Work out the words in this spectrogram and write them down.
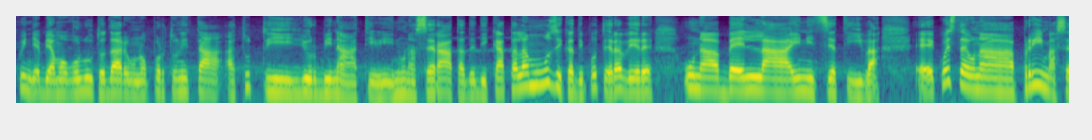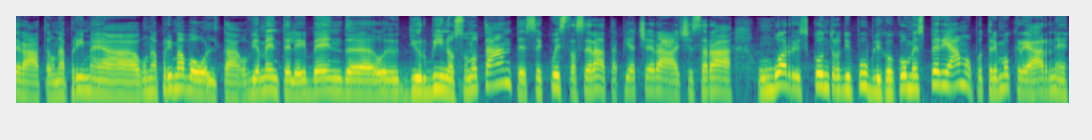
Quindi abbiamo voluto dare un'opportunità a tutti gli urbinati in una serata dedicata alla musica di poter avere una bella iniziativa. Eh, questa è una prima serata, una prima, una prima volta, ovviamente le band eh, di Urbino sono tante, se questa serata piacerà e ci sarà un buon riscontro di pubblico come speriamo speriamo potremo crearne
